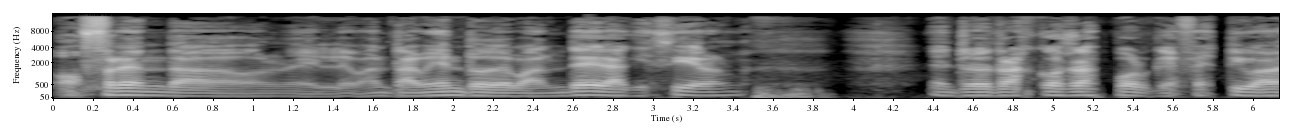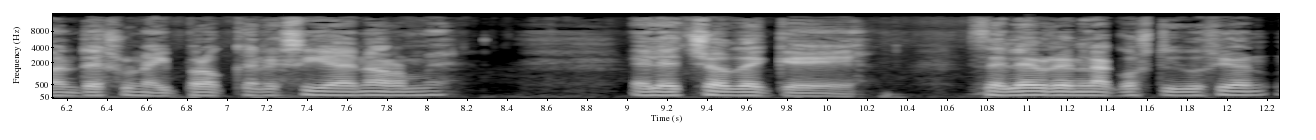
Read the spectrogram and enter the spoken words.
ofrenda o en el levantamiento de bandera que hicieron, entre otras cosas porque efectivamente es una hipocresía enorme el hecho de que celebren la constitución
